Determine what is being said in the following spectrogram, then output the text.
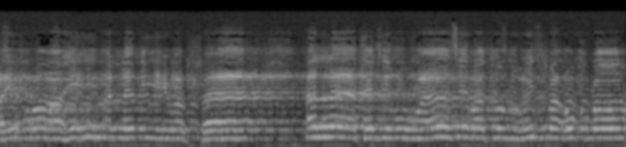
وإبراهيم الذي وفى؟ ألا تزر وازرة وزر أخرى؟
